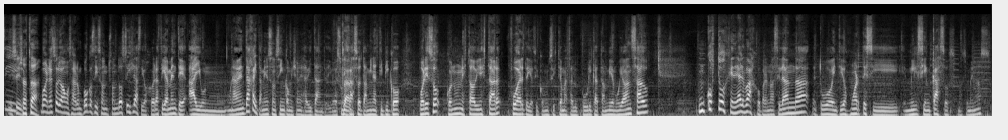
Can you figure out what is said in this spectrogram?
Sí. ya está. Bueno, eso lo vamos a ver un poco. Sí, son, son dos islas. Digo, geográficamente hay un- una ventaja y también son 5 millones de habitantes. Digo, es un Claro. caso también atípico. Por eso, con un estado de bienestar fuerte y así con un sistema de salud pública también muy avanzado. Un costo en general bajo para Nueva Zelanda. Tuvo 22 muertes y 1.100 casos, más o menos.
